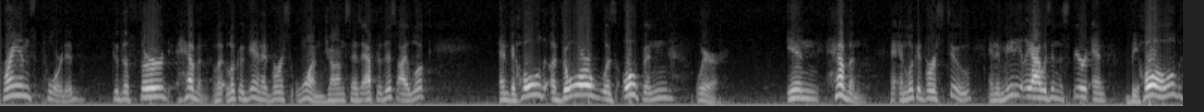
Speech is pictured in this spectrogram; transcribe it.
transported to the third heaven. Look again at verse 1. John says, After this I looked, and behold, a door was opened, where? In heaven. And look at verse 2. And immediately I was in the Spirit, and behold,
